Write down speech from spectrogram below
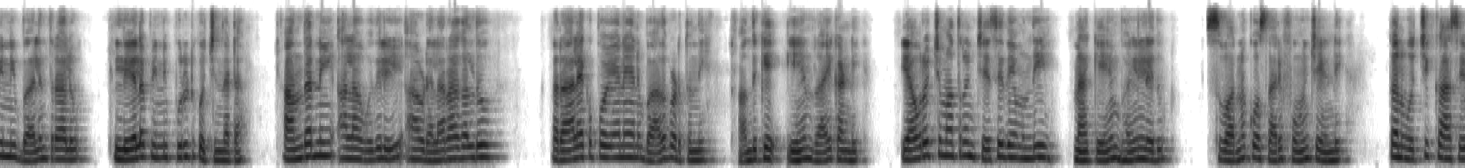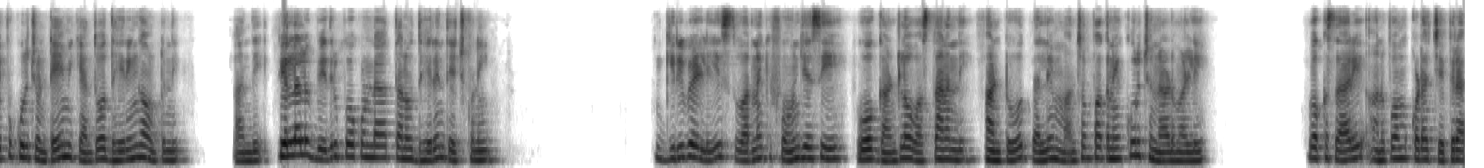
పిన్ని బాలింత్రాలు లీల పిన్ని పురిటికొచ్చిందట. అందర్నీ అలా వదిలి ఆవిడెలా రాగలదు? రాలేకపోయానే అని బాధపడుతుంది. అందుకే ఏం రాయకండి. ఎవరొచ్చి మాత్రం చేసేదేముంది? నాకేం భయం లేదు. స్వర్ణకోసారి ఫోన్ చేయండి. తను వచ్చి కాసేపు కూర్చుంటే మీకెంతో ధైర్యంగా ఉంటుంది. అంది. పిల్లలు బెదిరిపోకుండా తను ధైర్యం తెచ్చుకుని. గిరి వెళ్ళి స్వర్ణకి ఫోన్ చేసి ఓ గంటలో వస్తానంది అంటూ తల్లి మంచం పక్కనే కూర్చున్నాడు మళ్ళీ. ఒకసారి అనుపమ కూడా చెప్పిరా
